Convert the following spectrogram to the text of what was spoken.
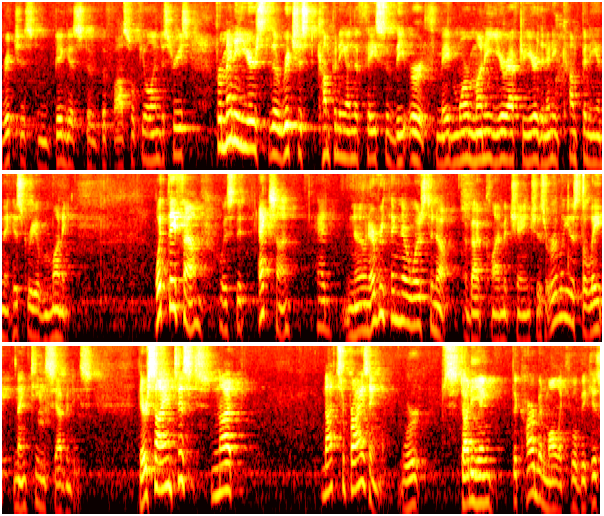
richest and biggest of the fossil fuel industries. For many years, the richest company on the face of the earth made more money year after year than any company in the history of money. What they found was that Exxon had known everything there was to know about climate change as early as the late 1970s. Their scientists, not, not surprisingly, were studying the carbon molecule because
